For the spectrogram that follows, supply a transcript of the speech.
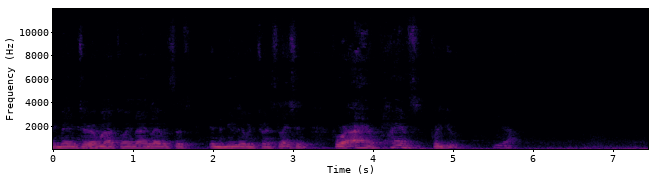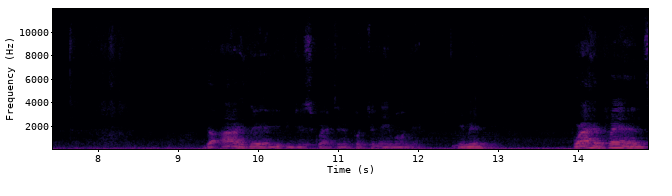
Amen. Jeremiah 29, 11 says in the New Living Translation, for I have plans for you. Yeah. The I there, you can just scratch it and put your name on there. Amen. For I have plans,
